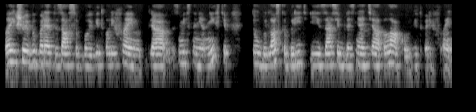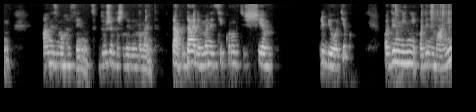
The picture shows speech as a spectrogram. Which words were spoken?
Але якщо ви берете засоби від Oriflame для зміцнення нігтів, то, будь ласка, беріть і засіб для зняття лаку від Oriflame, а не з магазину. Це дуже важливий момент. Так, далі в мене в цій коробці ще пребіотик. Один мені, один мамі.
